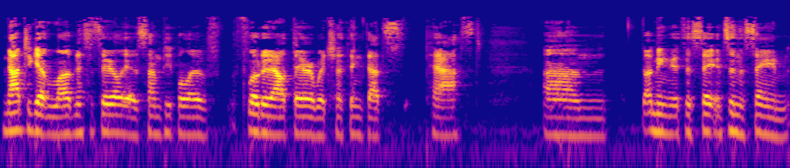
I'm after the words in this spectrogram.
not to get Love necessarily, as some people have floated out there, which I think that's past. Um, I mean, it's the same, it's in the same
